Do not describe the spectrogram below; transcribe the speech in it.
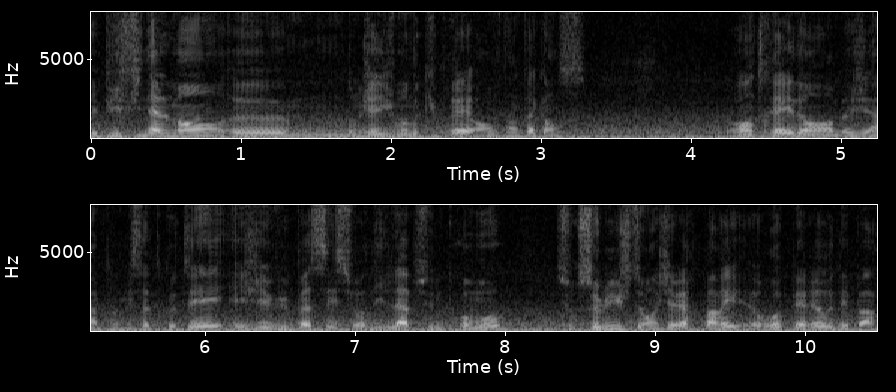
Et puis finalement, euh, donc j'ai dit que je m'en occuperais en venant de vacances. Rentré aidant, bah, j'ai un peu mis ça de côté et j'ai vu passer sur D-Labs une promo sur celui justement que j'avais repéré au départ.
